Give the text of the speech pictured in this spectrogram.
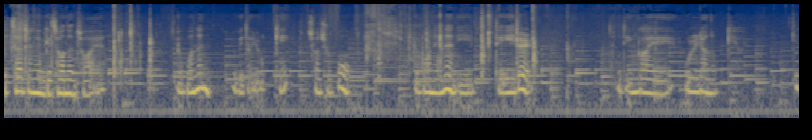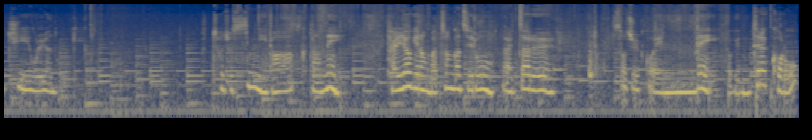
붙여주는 게 저는 좋아요. 요거는 여기다 이렇게 붙여주고 이번에는 이 데이를 어딘가에 올려놓을게요. 이렇게 뒤에 올려놓을 게요. 붙여줬습니다. 그 다음에 달력이랑 마찬가지로 날짜를 써줄 거인데 여기는 트래커로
